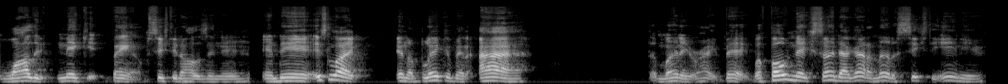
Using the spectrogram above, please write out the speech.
wallet naked, bam, sixty dollars in there. And then it's like in a blink of an eye, the money right back. Before next Sunday, I got another 60 in here.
